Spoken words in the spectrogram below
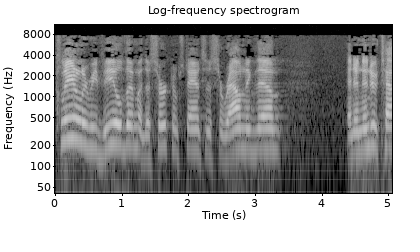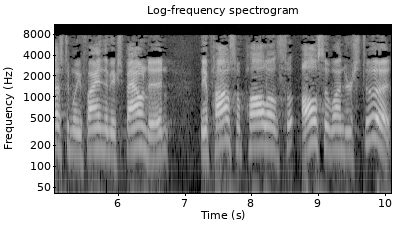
clearly revealed them and the circumstances surrounding them, and in the New Testament we find them expounded, the Apostle Paul also, understood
